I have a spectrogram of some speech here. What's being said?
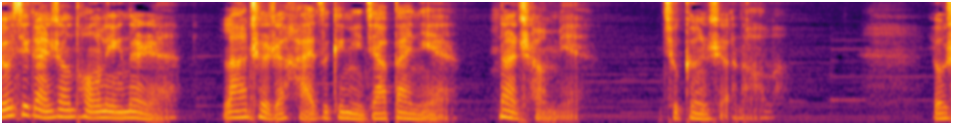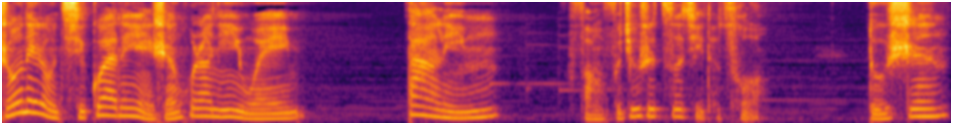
尤其赶上同龄的人拉扯着孩子跟你家拜年，那场面就更热闹了。有时候那种奇怪的眼神会让你以为，大龄仿佛就是自己的错，独身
